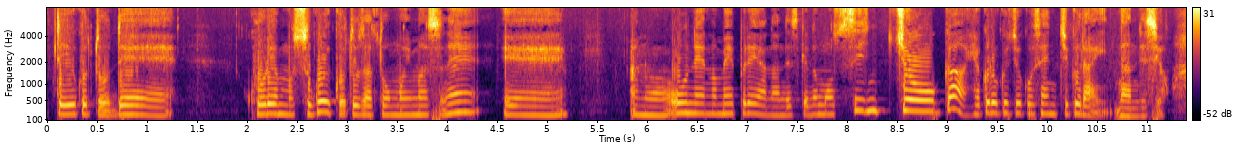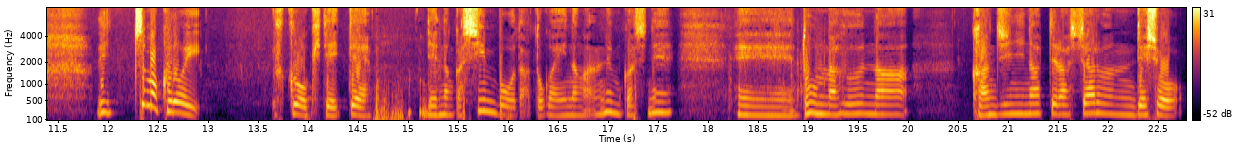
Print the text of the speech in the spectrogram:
っていうことで、これもすごいことだと思いますね。えー、あの、往年の名プレイヤーなんですけども、身長が165センチぐらいなんですよ。いつも黒い服を着ていて、で、なんか辛抱だとか言いながらね、昔ね、えー、どんな風な感じになってらっしゃるんでしょ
